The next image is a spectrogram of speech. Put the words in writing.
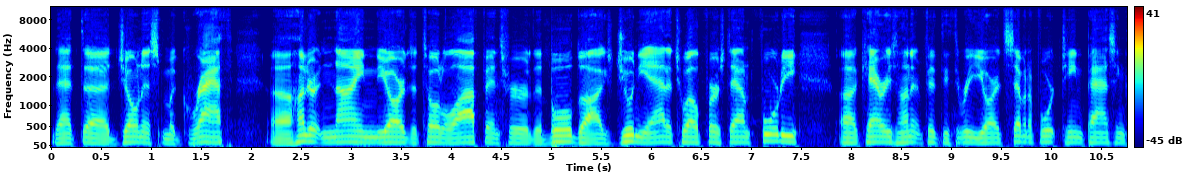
that uh, Jonas McGrath. Uh, 109 yards of total offense for the Bulldogs. Junior Juniata 12 first down, 40 uh, carries, 153 yards, 7 of 14 passing,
